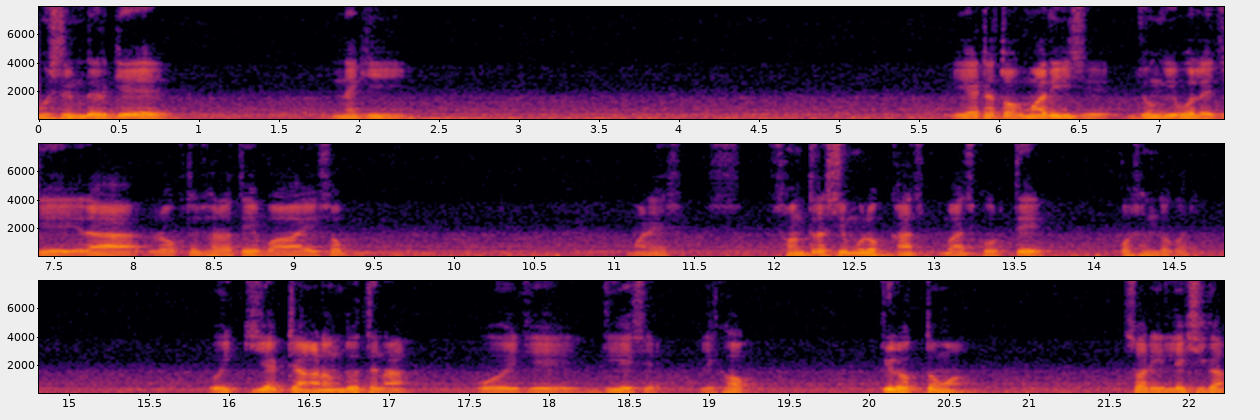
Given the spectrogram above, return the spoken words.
মুসলিমদেরকে নাকি এই একটা তকমা দিয়েছে, জঙ্গি বলে, যে এরা রক্ত ছড়াতে বা এইসব মানে সন্ত্রাসীমূলক কাজ বাজ করতে পছন্দ করে। ওই কি একটা আনন্দতে না? ওই যে দিয়েছে লেখক তিলোত্তমা সরি লেখিকা।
